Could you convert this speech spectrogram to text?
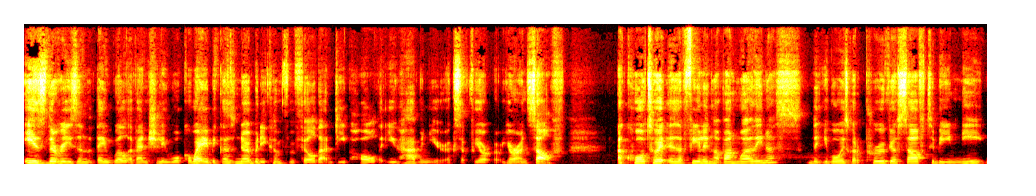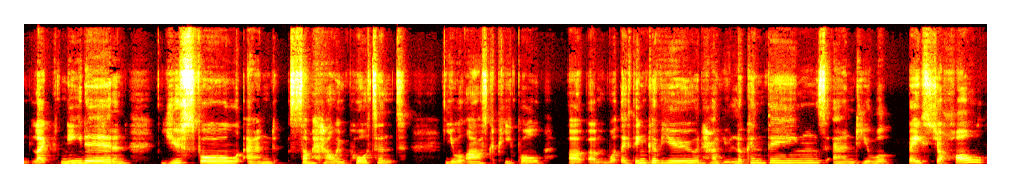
is the reason that they will eventually walk away because nobody can fulfill that deep hole that you have in you except for your, your own self. A core to it is a feeling of unworthiness that you've always got to prove yourself to be need like needed and useful and somehow important. You will ask people uh, um, what they think of you and how you look in things and you will base your whole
